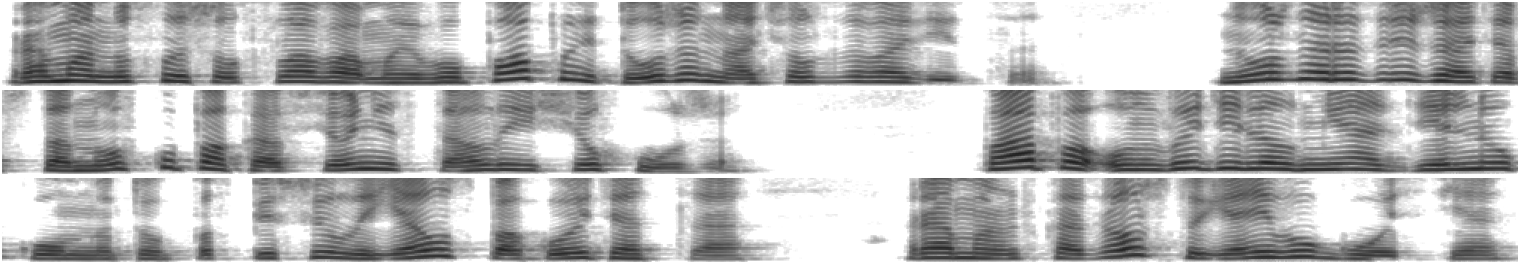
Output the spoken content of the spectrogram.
Роман услышал слова моего папы и тоже начал заводиться. Нужно разряжать обстановку, пока все не стало еще хуже. Папа, он выделил мне отдельную комнату, поспешила я успокоить отца. Роман сказал, что я его гостья.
